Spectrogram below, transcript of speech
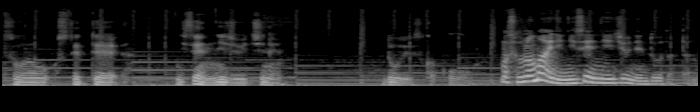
そう捨てて2021年。どうですかこまあ、その前に2020年どうだったの？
